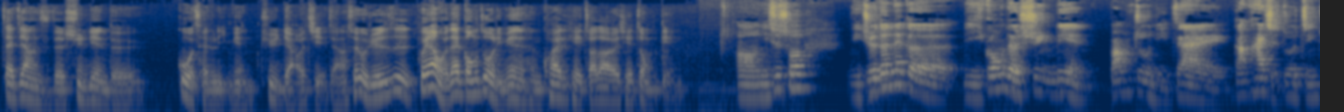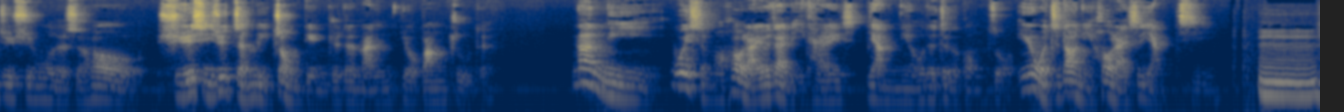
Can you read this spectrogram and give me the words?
在这样子的训练的过程里面去了解，这样，所以我觉得是会让我在工作里面很快可以抓到一些重点。哦，你是说你觉得那个理工的训练帮助你在刚开始做经济序幕的时候学习去整理重点，觉得蛮有帮助的？那你？为什么后来又在离开养牛的这个工作？因为我知道你后来是养鸡。嗯，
